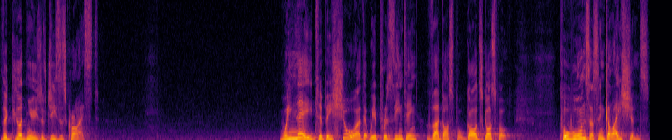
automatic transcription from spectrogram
the good news of Jesus Christ. we need to be sure that we're presenting the gospel, God's gospel. Paul warns us in Galatians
